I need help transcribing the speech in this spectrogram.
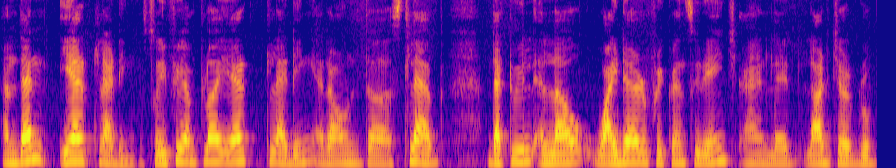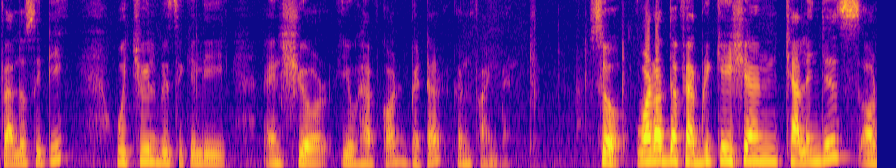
And then air cladding. So, if you employ air cladding around the slab that will allow wider frequency range and larger group velocity which will basically ensure you have got better confinement. So, what are the fabrication challenges or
